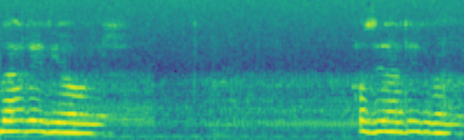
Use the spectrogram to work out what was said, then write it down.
Neredeydi ya? Az ilerideydi galiba.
